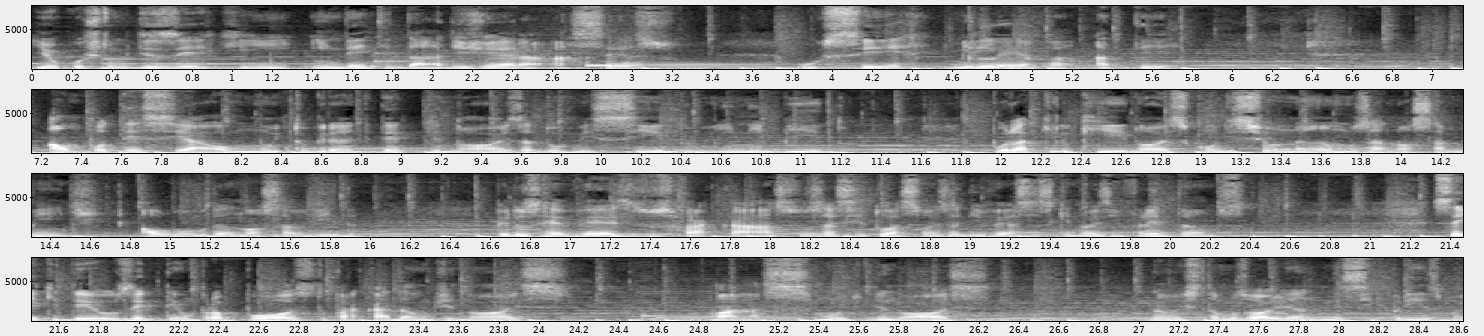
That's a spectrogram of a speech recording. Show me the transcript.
E eu costumo dizer que identidade gera acesso. O ser me leva a ter. Há um potencial muito grande dentro de nós, adormecido, inibido, por aquilo que nós condicionamos a nossa mente ao longo da nossa vida, pelos reveses, os fracassos, as situações adversas que nós enfrentamos. Sei que Deus ele tem um propósito para cada um de nós, mas muitos de nós não estamos olhando nesse prisma.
